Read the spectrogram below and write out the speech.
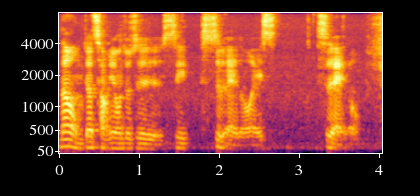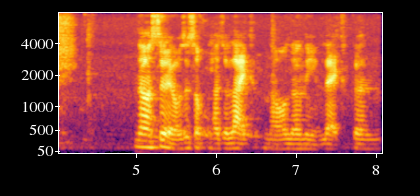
那我们比较常用就是 C 四 L S 四 L。那四 L 是什么？它是 Like，然后 Learning、Lack 跟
